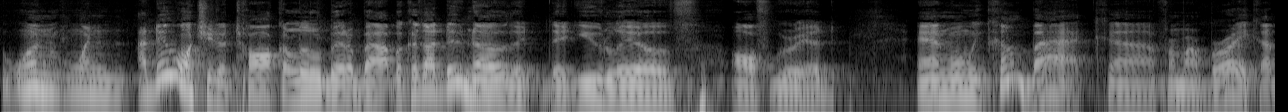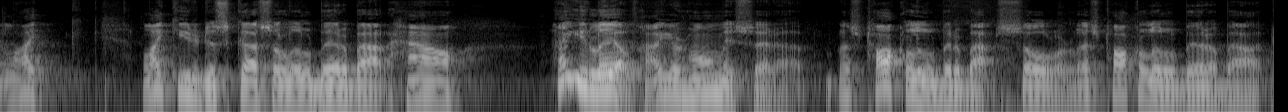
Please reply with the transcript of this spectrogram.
when when I do want you to talk a little bit about because I do know that that you live off grid and when we come back uh, from our break, I'd like like you to discuss a little bit about how how you live, how your home is set up. Let's talk a little bit about solar. Let's talk a little bit about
